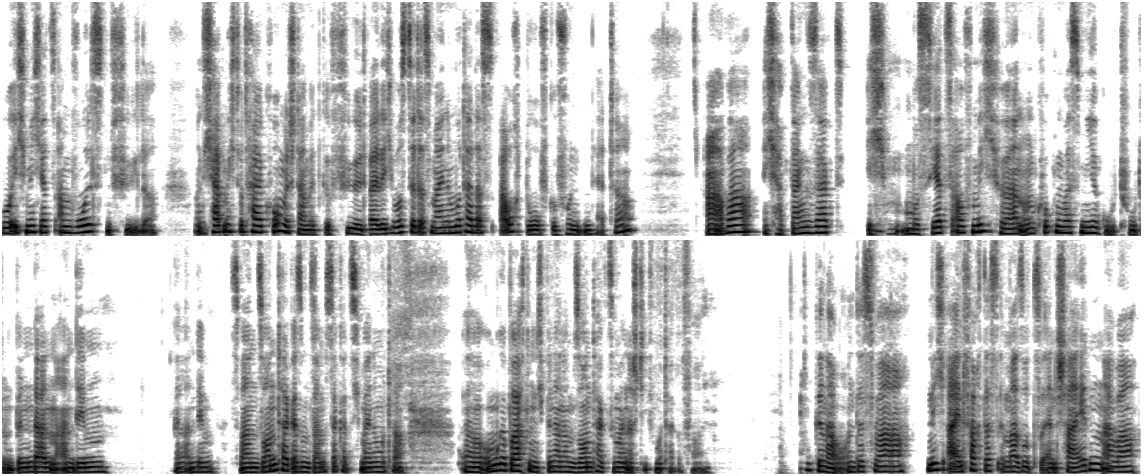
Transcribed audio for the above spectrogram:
wo ich mich jetzt am wohlsten fühle. Und ich habe mich total komisch damit gefühlt, weil ich wusste, dass meine Mutter das auch doof gefunden hätte. Aber ich habe dann gesagt, ich muss jetzt auf mich hören und gucken, was mir gut tut. Und bin dann an dem, ja, an dem, es war ein Sonntag, also ein Samstag hat sich meine Mutter äh, umgebracht und ich bin dann am Sonntag zu meiner Stiefmutter gefahren. Genau, und das war nicht einfach, das immer so zu entscheiden, aber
